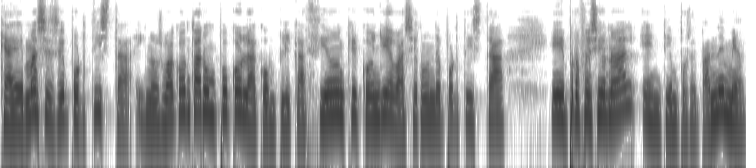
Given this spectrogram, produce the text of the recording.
que además es deportista y nos va a contar un poco la complicación que conlleva ser un deportista eh, profesional en tiempos de pandemia.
